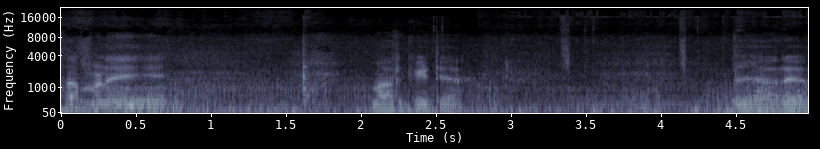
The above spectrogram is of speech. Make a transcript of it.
ਸਾਹਮਣੇ ਮਾਰਕੀਟ ਆ। ਬਾਜ਼ਾਰ ਆ।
